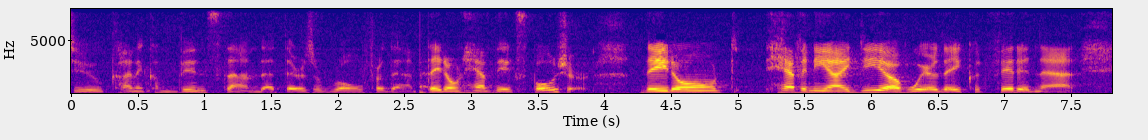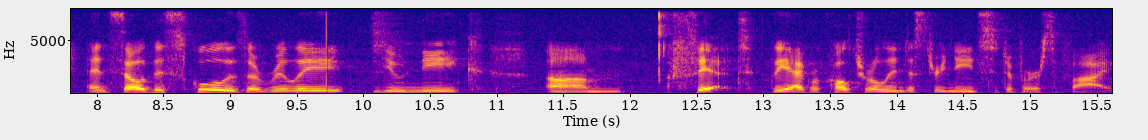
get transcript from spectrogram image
to kind of convince them that there's a role for them. They don't have the exposure, they don't have any idea of where they could fit in that. And so, this school is a really unique um, fit. The agricultural industry needs to diversify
